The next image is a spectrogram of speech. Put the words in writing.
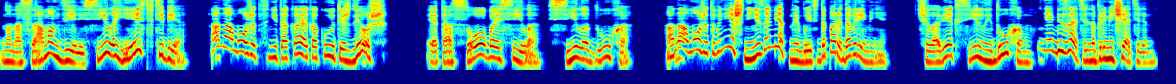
Но на самом деле сила есть в тебе. Она, может, не такая, какую ты ждешь. Это особая сила, сила духа. Она может внешне незаметной быть до поры до времени. Человек, сильный духом, не обязательно примечателен.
